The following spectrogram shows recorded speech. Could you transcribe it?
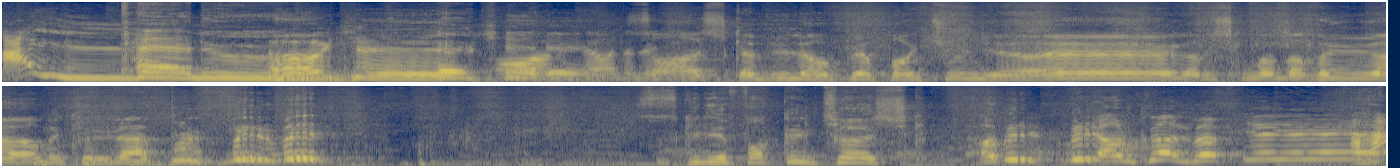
Ej. Panu. Okay. okay. Så skal vi lave beerpong turnering, og vi skal med Maria og med Køla. Brr, brr, brr. Så skal de have fucking tæsk. Og brr, brr, er du klar, eller hvad? Ja, ja, ja, ja. Ej.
